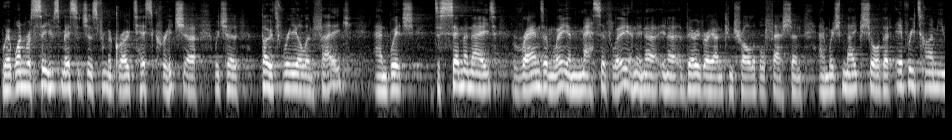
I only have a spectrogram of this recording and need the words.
Where one receives messages from a grotesque creature which are both real and fake, and which disseminate randomly and massively and in a, in a very, very uncontrollable fashion, and which makes sure that every time you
